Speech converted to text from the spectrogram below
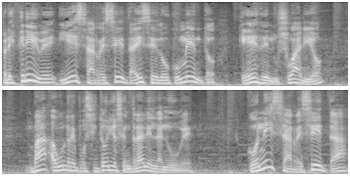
prescribe y esa receta, ese documento que es del usuario, va a un repositorio central en la nube. Con esa receta,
